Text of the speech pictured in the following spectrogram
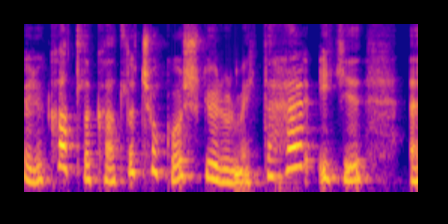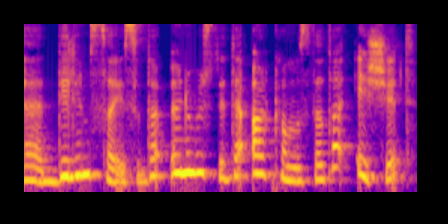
böyle katlı katlı çok hoş görülmekte. Her iki e, dilim sayısı da önümüzde de arkamızda da eşit.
